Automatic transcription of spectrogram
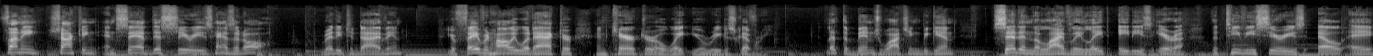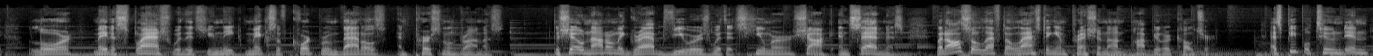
Funny, shocking, and sad, this series has it all. Ready to dive in? Your favorite Hollywood actor and character await your rediscovery. Let the binge watching begin. Set in the lively late 80s era, the TV series L.A. Law made a splash with its unique mix of courtroom battles and personal dramas. The show not only grabbed viewers with its humor, shock, and sadness, but also left a lasting impression on popular culture. As people tuned in,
